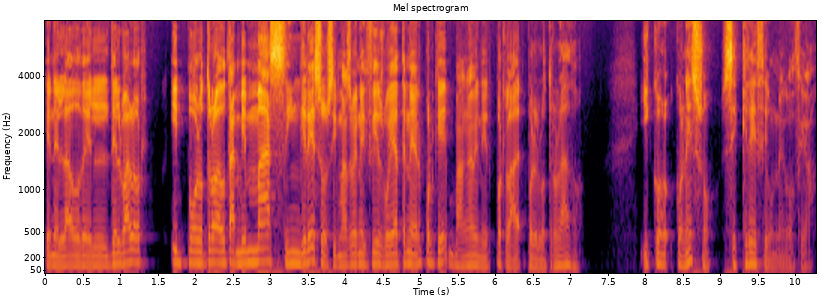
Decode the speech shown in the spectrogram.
en el lado del, valor, y por otro lado también más ingresos y más beneficios voy a tener porque van a venir por, la, por el otro lado. Y con eso se crece un negocio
